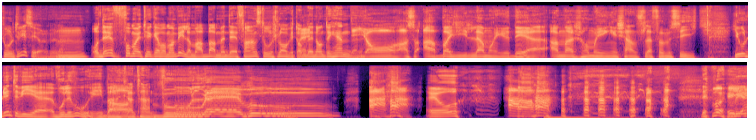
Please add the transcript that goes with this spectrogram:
Troligtvis så gör de mm. Och det får man ju tycka vad man vill om ABBA, men det är fan storslaget om det någonting händer. Ja, alltså ABBA gillar man ju. Det, Annars har man ju ingen känsla för musik. Gjorde inte vi eh, Volevo i Bergkarantän? Volevo. Aha! Jo. Det var ju Vi har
